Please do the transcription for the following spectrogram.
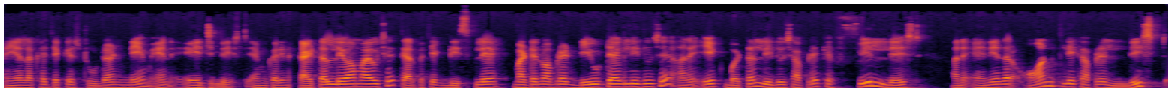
અહીંયા લખે છે કે student name and age list એમ કરીને ટાઇટલ લેવામાં આવ્યું છે. ત્યાર પછી એક ડિસ્પ્લે માટેનું આપણે ડીવ ટેગ લીધું છે અને એક બટન લીધું છે આપણે કે ફિલ લિસ્ટ અને એની અંદર ઓન ક્લિક આપણે લિસ્ટ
